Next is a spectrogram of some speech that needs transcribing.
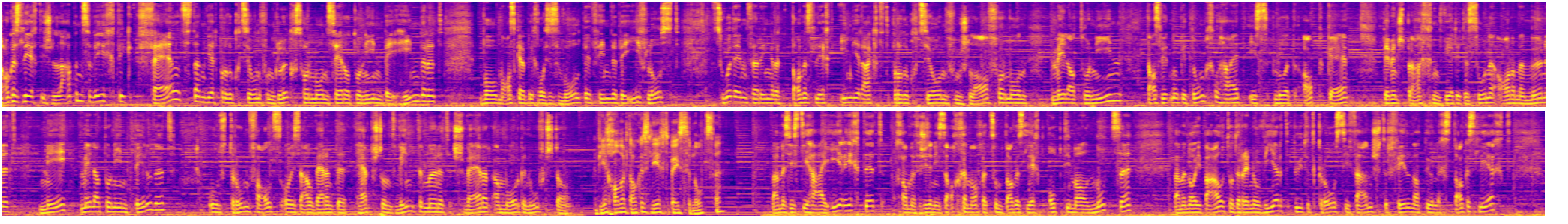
Tageslicht ist lebenswichtig. Fehlt, dann wird die Produktion vom Glückshormon Serotonin behindert, wo maßgeblich unser Wohlbefinden beeinflusst. Zudem verringert Tageslicht indirekt die Produktion vom Schlafhormon Melatonin. Das wird nur bei Dunkelheit ins Blut abgeben. Dementsprechend wird in den sonnenarmen Monaten mehr Melatonin gebildet und darum fällt es uns auch während der Herbst- und Wintermonate schwerer am Morgen aufzustehen. Wie kann man Tageslicht besser nutzen? Wenn man sein Zuhause einrichtet, kann man verschiedene Sachen machen, um Tageslicht optimal zu nutzen. Wenn man neu baut oder renoviert, bietet grosse Fenster viel natürliches Tageslicht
